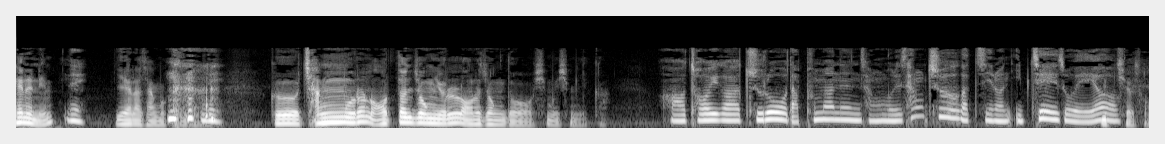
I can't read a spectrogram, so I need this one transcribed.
해느님. 네. 이해나 장목님. 네. 그 작물은 어떤 종류를 어느 정도 심으십니까? 아, 저희가 주로 납품하는 작물이 상추 같이 이런 잎채소예요. 잎채소.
